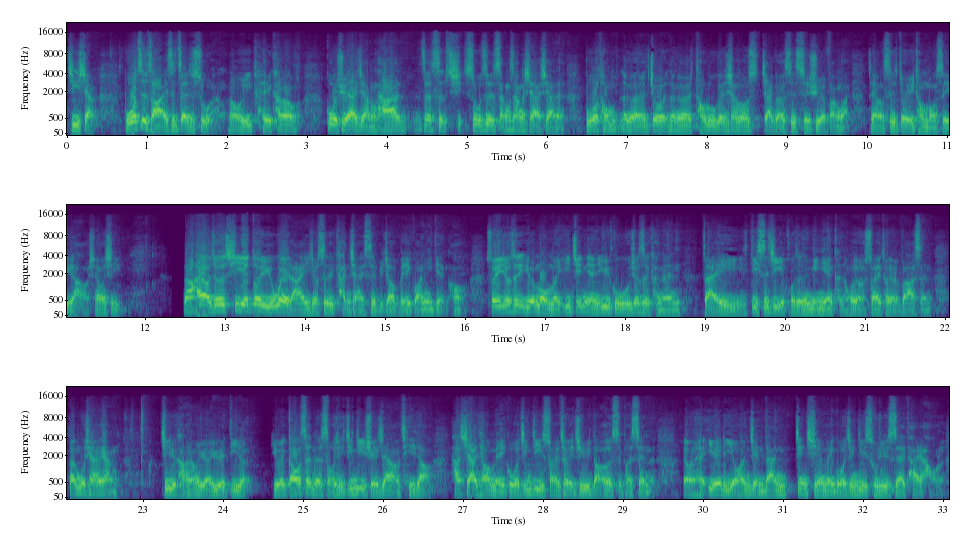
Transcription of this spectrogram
迹象，不过至少还是正数啊。那我一可以看到，过去来讲，它这是数字上上下下的。不过通那个就那个投入跟销售价格是持续的放缓，这样是对于通膨是一个好消息。那还有就是企业对于未来就是看起来是比较悲观一点哈。所以就是原本我们一今年预估就是可能在第四季或者是明年可能会有衰退的发生，但目前来讲，几率好像越来越低了。因为高盛的首席经济学家有提到，他下调美国经济衰退几率到二十 percent 了。呃，因为理由很简单，近期的美国经济数据实在太好了，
